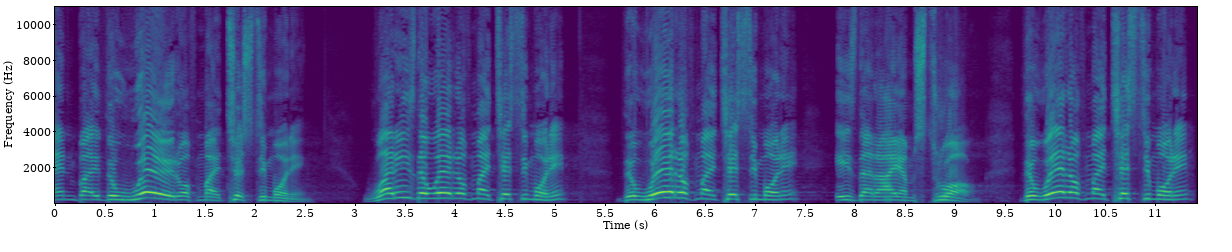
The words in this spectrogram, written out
and by the word of my testimony. What is the word of my testimony? The word of my testimony is that I am strong. The word of my testimony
